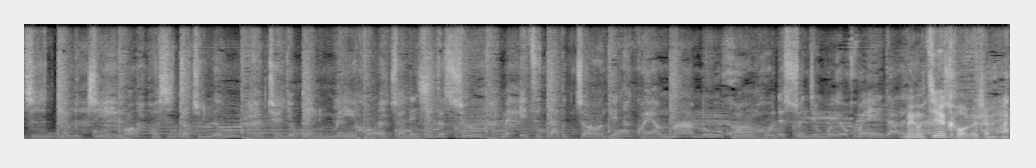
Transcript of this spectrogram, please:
是天不寂寞，或是到处路，却又被你迷惑，甩点小招数。每一次打到终点，快要麻木，恍惚的瞬间，我又回到了没有借口了是吗？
